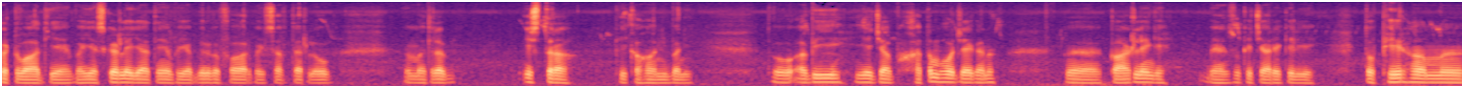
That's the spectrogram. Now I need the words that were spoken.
कटवा दिया है। भाई असकर ले जाते हैं, भाई अब्दुल गफ़ार भाई सफ़दर लोग। मतलब इस तरह की कहानी बनी। तो अभी ये जब ख़त्म हो जाएगा ना काट लेंगे भैंसों के चारे के लिए। तो फिर हम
